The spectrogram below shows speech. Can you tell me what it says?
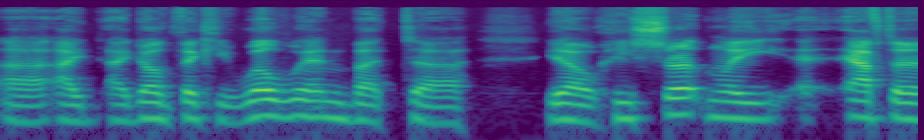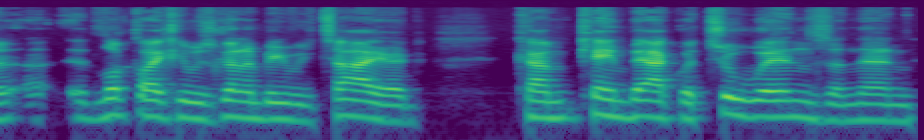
Uh, I, I don't think he will win, but, uh, you know, he certainly, after it looked like he was going to be retired, come came back with two wins. And then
